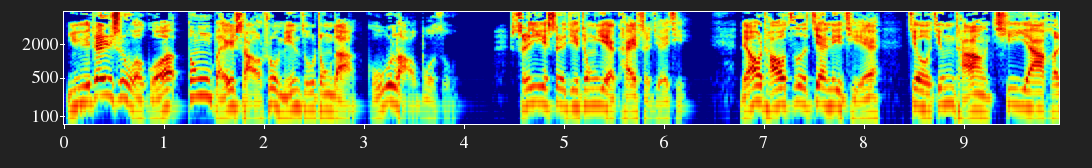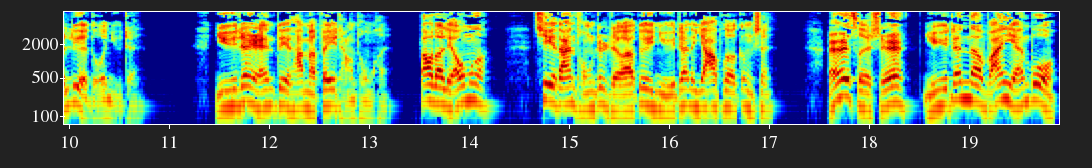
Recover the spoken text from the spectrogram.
女真是我国东北少数民族中的古老部族，十一世纪中叶开始崛起。辽朝自建立起就经常欺压和掠夺女真，女真人对他们非常痛恨。到了辽末，契丹统治者对女真的压迫更深。而此时，女真的完颜部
